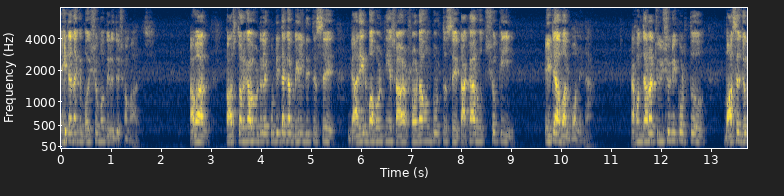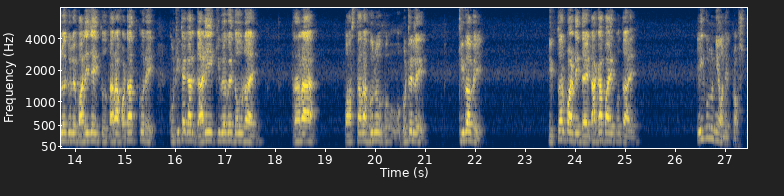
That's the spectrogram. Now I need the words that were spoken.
এইটা নাকি বৈষম্য বিরোধী সমাজ। আবার পাঁচ তারকা হোটেলে কোটি টাকা বিল দিতেছে, গাড়ির বহর নিয়ে শডাউন করতেছে, টাকার উৎস কি? এইটা আবার বলে না। এখন যারা টিউশনি করতো, বাসে ঝুলে ঝুলে বাড়ি যাইতো, তারা হঠাৎ করে কোটি টাকার গাড়ি কীভাবে দৌড়ায়? তারা পাঁচতারা হলো হোটেলে কীভাবে ইফতার পার্টি দেয়, টাকা পায় কোথায়? এইগুলো নিয়ে অনেক প্রশ্ন।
